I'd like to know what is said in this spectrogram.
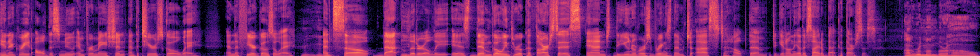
integrate all this new information, and the tears go away and the fear goes away. Mm-hmm. And so that mm-hmm. literally is them going through a catharsis and the universe brings them to us to help them to get on the other side of that catharsis. I remember how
